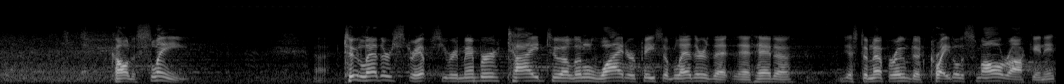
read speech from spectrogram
called a sling. Uh, two leather strips, you remember, tied to a little wider piece of leather that, that had a, just enough room to cradle a small rock in it.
